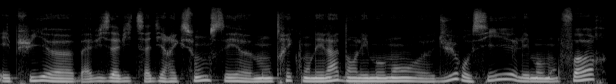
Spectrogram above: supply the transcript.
Et puis, bah, vis-à-vis de sa direction, c'est montrer qu'on est là dans les moments durs aussi, les moments forts.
